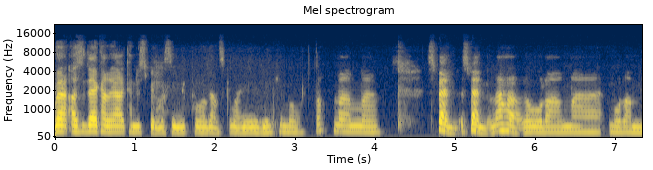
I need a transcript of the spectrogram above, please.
men altså, det kan, kan du spille seg ut på ganske mange ulike måter. Men uh, spennende, å høre hvordan, hvordan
